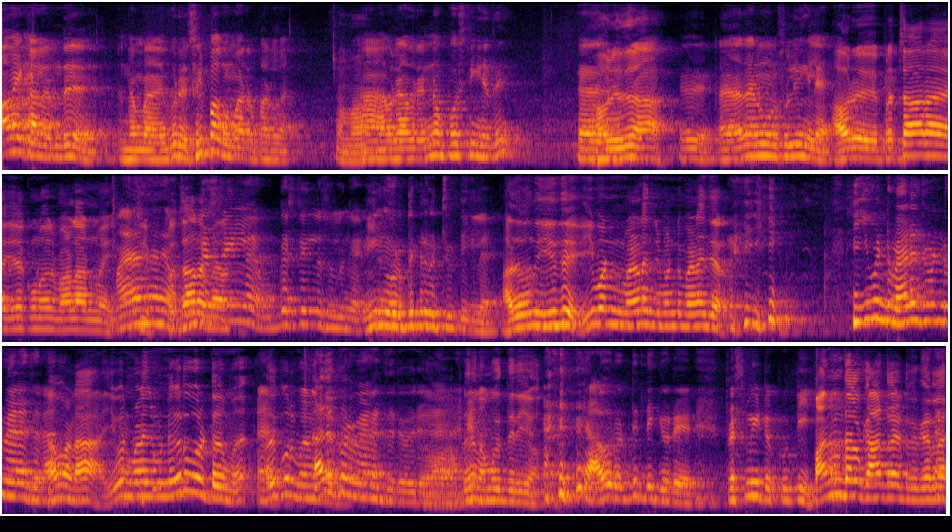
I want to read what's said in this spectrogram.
தாவைக்கால இருந்து நம்ம இவர் சில்பாகுமார் இருப்பார்ல. ஆமா. அவர் அவர் என்ன போஸ்டிங் அது அவர் இதுடா இது, அதான் ஒன்று சொல்லுவீங்களே. அவரு பிரச்சார இயக்குனர் மேலாண்மை. பிரச்சார ஸ்டைல்ல உங்க ஸ்டைல்ல சொல்லுங்க. நீங்க ஒரு பேர் வச்சு விட்டீங்களே. அது வந்து இது event management manager event management manager ஆமாடா ஈவென்ட் மேனேஜ்மெண்ட்ங்கிறது ஒரு டேர்ம் அதுக்கு ஒரு மேனேஜர் அதுக்கு ஒரு மேனேஜர் இவரு. அப்படிதான் நமக்கு தெரியும். அவர் வந்து இன்னைக்கு ஒரு பிரஸ் மீட்டை கூட்டி பந்தல் கான்ட்ராக்ட் இருக்குல்ல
